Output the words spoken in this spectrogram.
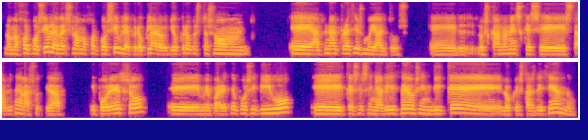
lo mejor posible, verse lo mejor posible. Pero claro, yo creo que estos son, eh, al final, precios muy altos los cánones que se establecen en la sociedad. Y por eso eh, me parece positivo eh, que se señalice o se indique lo que estás diciendo.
